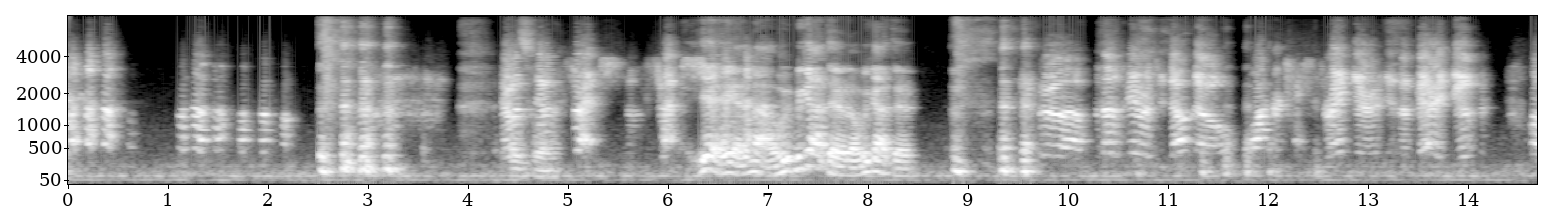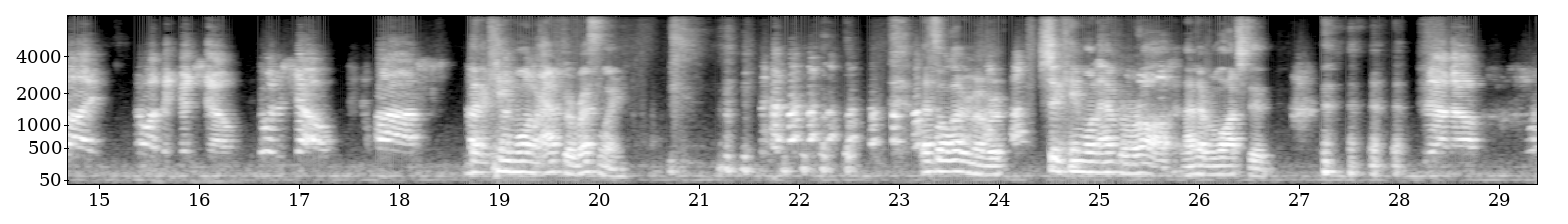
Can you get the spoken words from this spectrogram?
It was it was a stretch. It was a stretch. yeah, yeah, no, we, we got there though. We got there. Uh, for those viewers who don't know, Walker Texas Ranger is a very good, well, I don't want to say good show. It was a show. Uh, that came on after wrestling. That's all I remember. Shit came on after Raw, and I never watched it. Yeah, no.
